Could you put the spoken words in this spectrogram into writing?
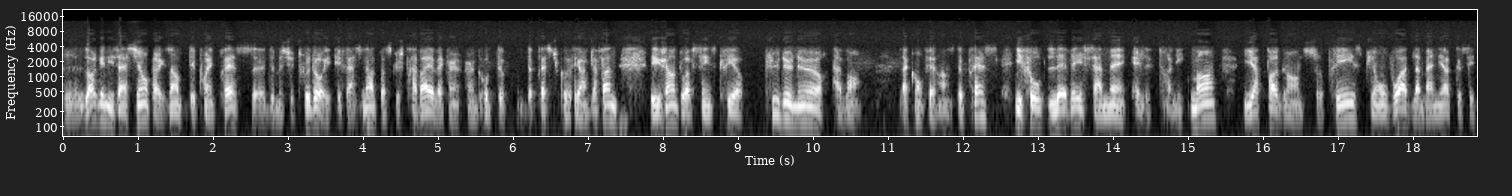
L'organisation, par exemple, des points de presse euh, de M. Trudeau est, est fascinante parce que je travaille avec un, un groupe de, de presse du côté anglophone. Les gens doivent s'inscrire plus d'une heure avant la conférence de presse. Il faut lever sa main électroniquement. Il n'y a pas grande surprise. Puis on voit de la manière que c'est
